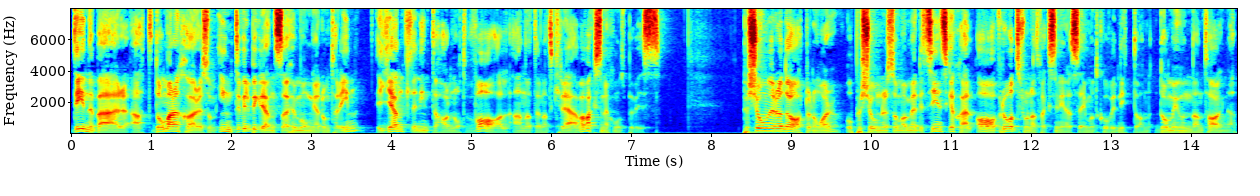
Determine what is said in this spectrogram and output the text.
Det innebär att de arrangörer som inte vill begränsa hur många de tar in egentligen inte har något val annat än att kräva vaccinationsbevis. Personer under 18 år och personer som av medicinska skäl avråds från att vaccinera sig mot covid-19, de är undantagna.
